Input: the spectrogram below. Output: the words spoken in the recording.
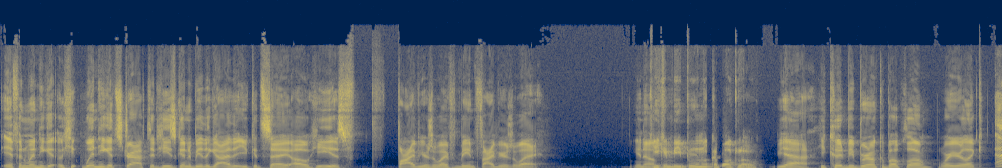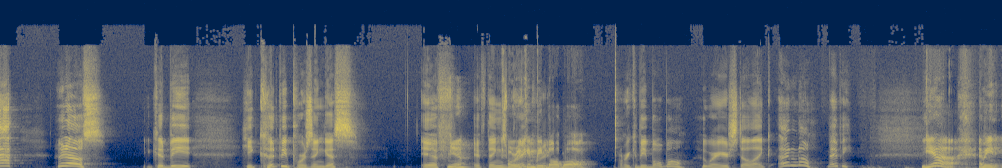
if and when he get he, when he gets drafted, he's going to be the guy that you could say, oh, he is five years away from being five years away. You know, he can be Bruno Caboclo. yeah, he could be Bruno Caboclo, where you're like, ah, who knows? He could be, he could be Porzingis, if Yeah. if things Or break he can be right. Ball Ball. or he could be Bol Bol, who where you're still like, I don't know, maybe. Yeah, I mean,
